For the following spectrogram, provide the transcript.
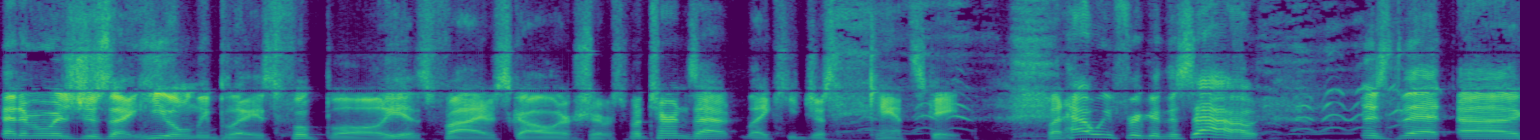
And everyone's just like, he only plays football. He has five scholarships, but turns out like he just can't skate. But how we figured this out is that uh,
